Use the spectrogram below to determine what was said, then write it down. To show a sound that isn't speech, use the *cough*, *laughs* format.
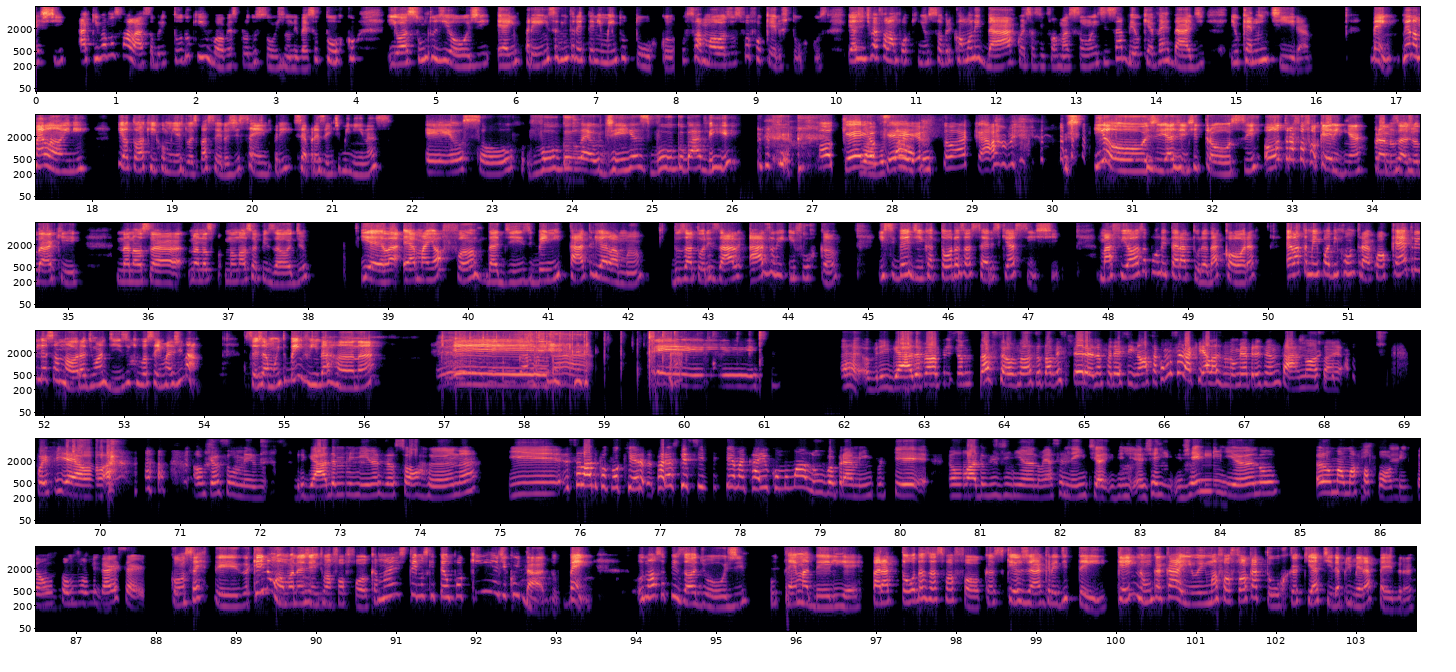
podcast. Aqui vamos falar sobre tudo que envolve as produções no universo turco e o assunto de hoje é a imprensa de entretenimento turco, os famosos fofoqueiros turcos. E a gente vai falar um pouquinho sobre como lidar com essas informações e saber o que é verdade e o que é mentira. Bem, meu nome é Elaine e eu tô aqui com minhas duas parceiras de sempre. Se apresente, meninas. Eu sou vulgo Léo Dias, vulgo Babi. ok, Vamos ok, lá. eu sou a Carmen. *laughs* E hoje a gente trouxe outra fofoqueirinha para nos ajudar aqui na nossa, no, nosso, no nosso episódio. E ela é a maior fã da Disney, Benita Trialaman, dos atores Asli e Furkan, e se dedica a todas as séries que assiste. Mafiosa por literatura da Cora, ela também pode encontrar qualquer trilha sonora de uma Disney que você imaginar. Seja muito bem-vinda, Hanna. É, obrigada pela apresentação. Nossa, eu tava esperando. Eu falei assim, nossa, como será que elas vão me apresentar? Nossa, foi fiel *laughs* ao que eu sou mesmo. Obrigada, meninas. Eu sou a Hanna. E esse lado fofoqueiro, parece que esse tema caiu como uma luva para mim, porque é um lado virginiano, é ascendente, é, é geminiano, ama uma fofoca, então estou no lugar certo. Com certeza. Quem não ama, né, gente, uma fofoca, mas temos que ter um pouquinho de cuidado. Bem, o nosso episódio hoje, o tema dele é Para todas as fofocas que eu já acreditei. Quem nunca caiu em uma fofoca turca que atira a primeira pedra?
